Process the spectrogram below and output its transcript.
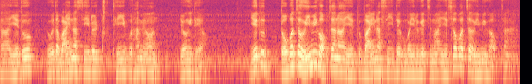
자, 얘도 여기다 마이너스 1을 탁 대입을 하면 0이 돼요. 얘도 넣어봤자 의미가 없잖아. 얘도 마이너스 2 되고 막 이러겠지만 얘 써봤자 의미가 없잖아요.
